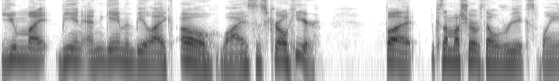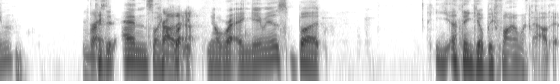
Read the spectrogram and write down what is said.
You might be in Endgame and be like, "Oh, why is this girl here?" But because I'm not sure if they'll re-explain right? because it ends like Probably right, not. you know where Endgame is. But I think you'll be fine without it.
